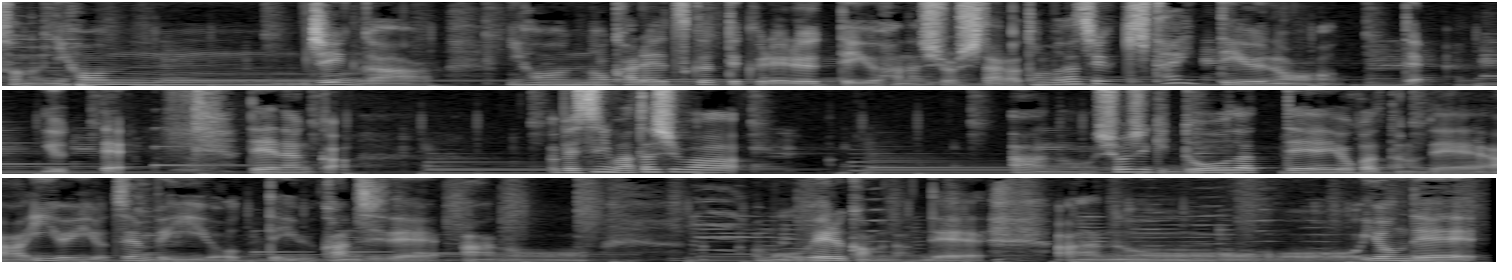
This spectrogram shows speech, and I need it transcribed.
その日本人が日本のカレー作ってくれるっていう話をしたら友達が来たいっていうのって言ってでなんか別に私はあの正直どうだってよかったので「あいいよいいよ全部いいよ」っていう感じであのもうウェルカムなんであの呼んで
